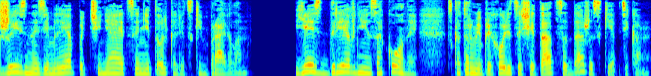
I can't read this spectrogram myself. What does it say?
Жизнь на Земле подчиняется не только людским правилам. Есть древние законы, с которыми приходится считаться даже скептикам.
